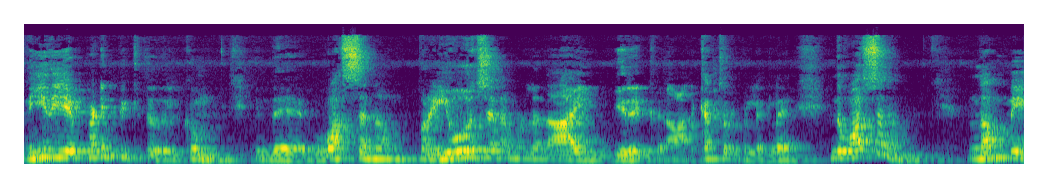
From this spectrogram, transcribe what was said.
நீதியை படிப்பிக்கிறதற்கும் இந்த வசனம் பிரயோஜனம் உள்ளதாய் இருக்கிறார் கற்றோர் பிள்ளைகளே இந்த வசனம் நம்மை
